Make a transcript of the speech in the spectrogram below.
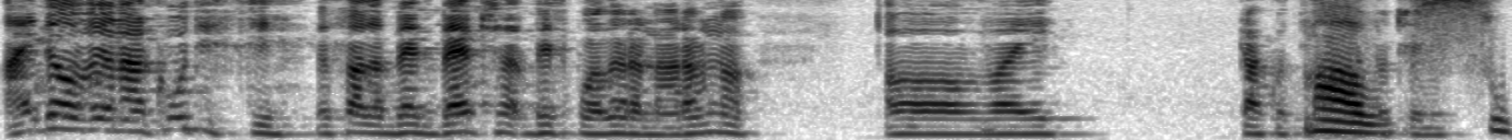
Ajde ove onako utisci do sada Bad Batcha, bez spoilera naravno. Ovaj, kako ti se Ma, to čini? su,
